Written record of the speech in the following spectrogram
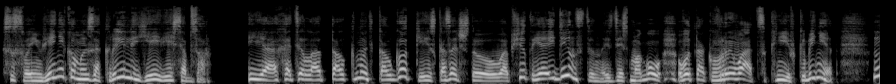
со своим веником и закрыли ей весь обзор. Я хотела оттолкнуть колготки и сказать, что вообще-то я единственная здесь могу вот так врываться к ней в кабинет. Но,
